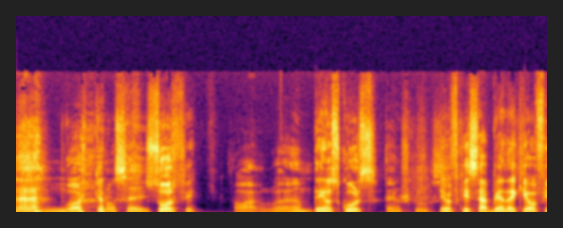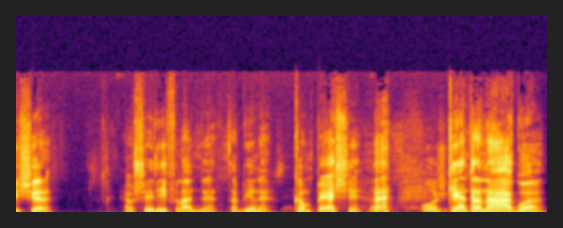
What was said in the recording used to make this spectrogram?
Ah. não gosto porque eu não sei. Surf. Eu amo, Tem os cursos. tem os cursos. Eu fiquei sabendo aqui, é o Ficheira. É o xerife lá, né? Sabia, né? Campeche? É. Hoje, Quer entrar na água?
